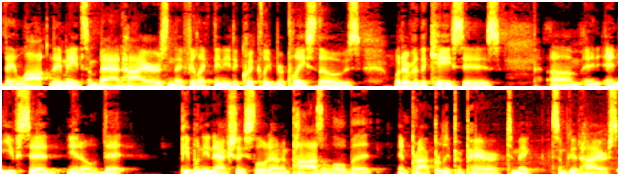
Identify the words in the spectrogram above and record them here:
they lo- they made some bad hires and they feel like they need to quickly replace those. Whatever the case is, um, and, and you've said you know that people need to actually slow down and pause a little bit and properly prepare to make some good hires.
